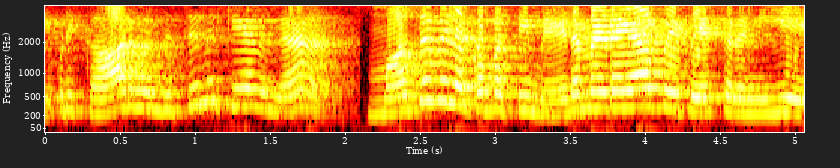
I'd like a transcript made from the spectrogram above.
எப்படி கார் வந்துச்சுன்னு கேளுங்க. மது விளக்க பத்தி மேடை மேடையா போய் பேசுற நீயே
